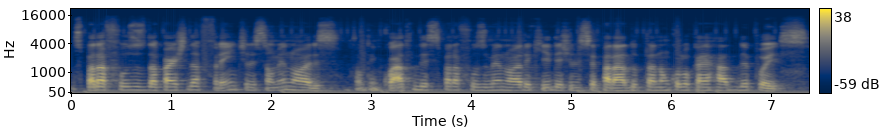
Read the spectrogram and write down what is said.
Os parafusos da parte da frente, eles são menores. Então tem quatro desses parafusos menores aqui, deixa ele separado para não colocar errado depois.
